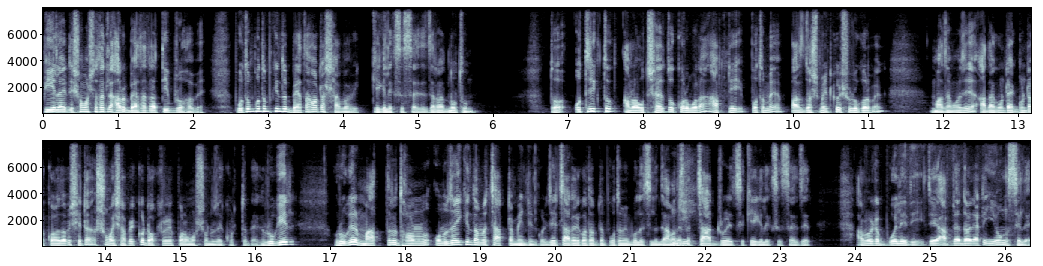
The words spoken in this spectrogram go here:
পিএলআইডি সমস্যা থাকলে আরও ব্যথাটা তীব্র হবে। প্রথম প্রথম কিন্তু ব্যথা হওয়াটা স্বাভাবিক কেগেল এক্সারসাইজে যারা নতুন। তো অতিরিক্ত আমরা উৎসাহিত করব না। আপনি প্রথমে পাঁচ দশ মিনিট করে শুরু করবেন। মাঝে মাঝে আধা ঘণ্টা এক ঘণ্টা করা যাবে সেটা সময় সাপেক্ষ ডক্টরের পরামর্শ অনুযায়ী করতে হবে। রোগীর রোগের মাত্রা ধরন অনুযায়ী কিন্তু আমরা চারটা মেনটেন করি। যে চারের কথা আপনি প্রথমে বলেছিলেন যে আমাদের। একটা চার্ট রয়েছে কেগেল এক্সারসাইজের আমরা ওটা বলে দিই যে আপনার ধরেন একটা ইয়ং ছেলে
